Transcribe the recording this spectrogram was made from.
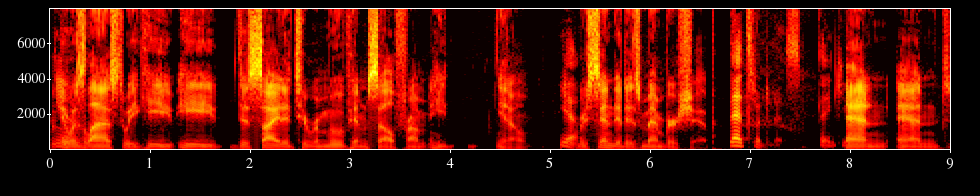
Yeah. It was last week. He he decided to remove himself from he, you know, Yeah, rescinded his membership. that's what it is. Thank you. and and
